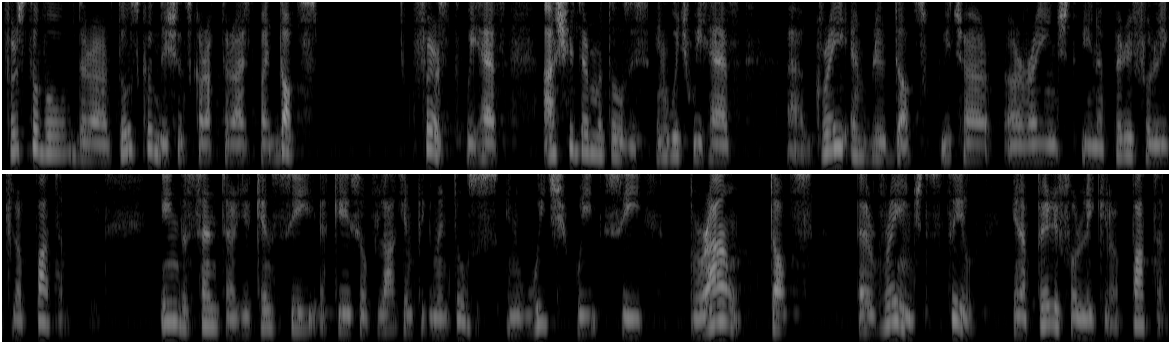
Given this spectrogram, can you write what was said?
First of all, there are those conditions characterized by dots, First, we have ashy dermatosis, in which we have uh, gray and blue dots, which are arranged in a perifollicular pattern. In the center, you can see a case of lichen pigmentosus, in which we see brown dots arranged still in a perifollicular pattern.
